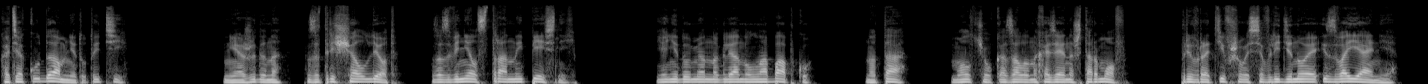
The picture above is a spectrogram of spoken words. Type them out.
Хотя куда мне тут идти? Неожиданно затрещал лед, зазвенел странной песней. Я недоуменно глянул на бабку, но та молча указала на хозяина штормов, превратившегося в ледяное изваяние.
